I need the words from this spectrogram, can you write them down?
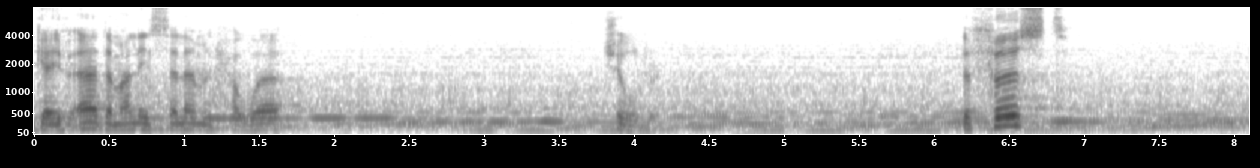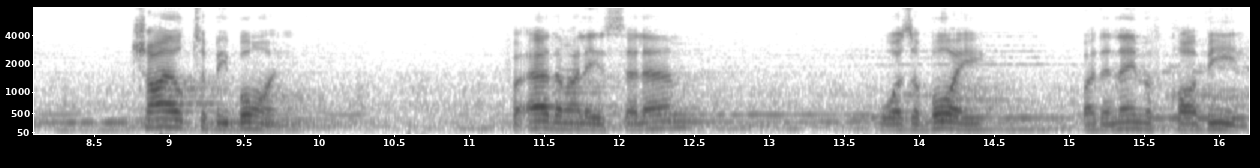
gave Adam alayhi salam and Hawa children. The first child to be born for Adam alayhi salam was a boy by the name of Qabil.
